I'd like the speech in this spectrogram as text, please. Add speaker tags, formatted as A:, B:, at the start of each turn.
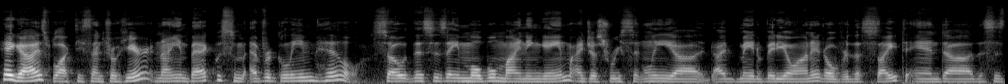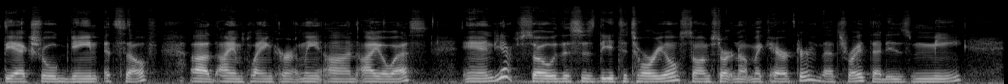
A: Hey guys, Block Central here, and I am back with some Evergleam Hill. So this is a mobile mining game. I just recently uh, I made a video on it over the site, and uh, this is the actual game itself. Uh, I am playing currently on iOS, and yeah, so this is the tutorial. So I'm starting up my character. That's right, that is me.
